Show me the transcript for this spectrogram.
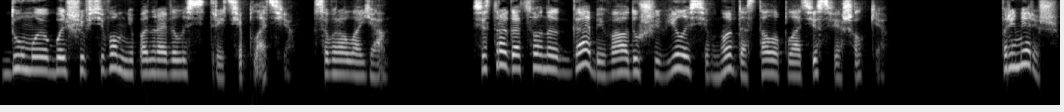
«Думаю, больше всего мне понравилось третье платье», — соврала я. Сестра Гацона Габи воодушевилась и вновь достала платье с вешалки. «Примеришь?»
